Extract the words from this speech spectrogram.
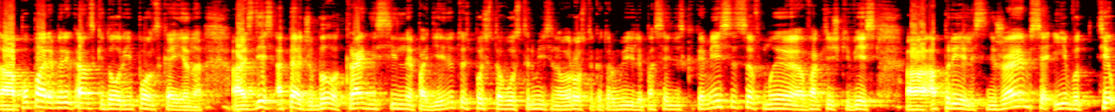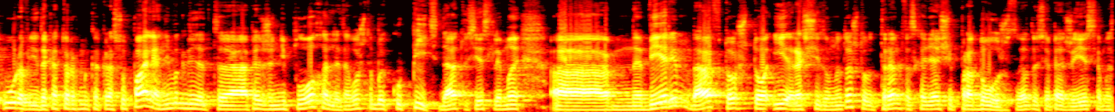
А, по паре американский доллар, японская иена. А здесь, опять же, было крайне сильное падение. То есть, после того стремительного роста, который мы видели последние несколько месяцев, мы фактически весь а, апрель снижаемся. И вот те уровни, до которых мы как раз упали, они выглядят, опять же, неплохо для того, чтобы купить. Да? То есть, если мы э, верим да, в то, что и рассчитываем на то, что тренд восходящий продолжится. Да? То есть, опять же, если мы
